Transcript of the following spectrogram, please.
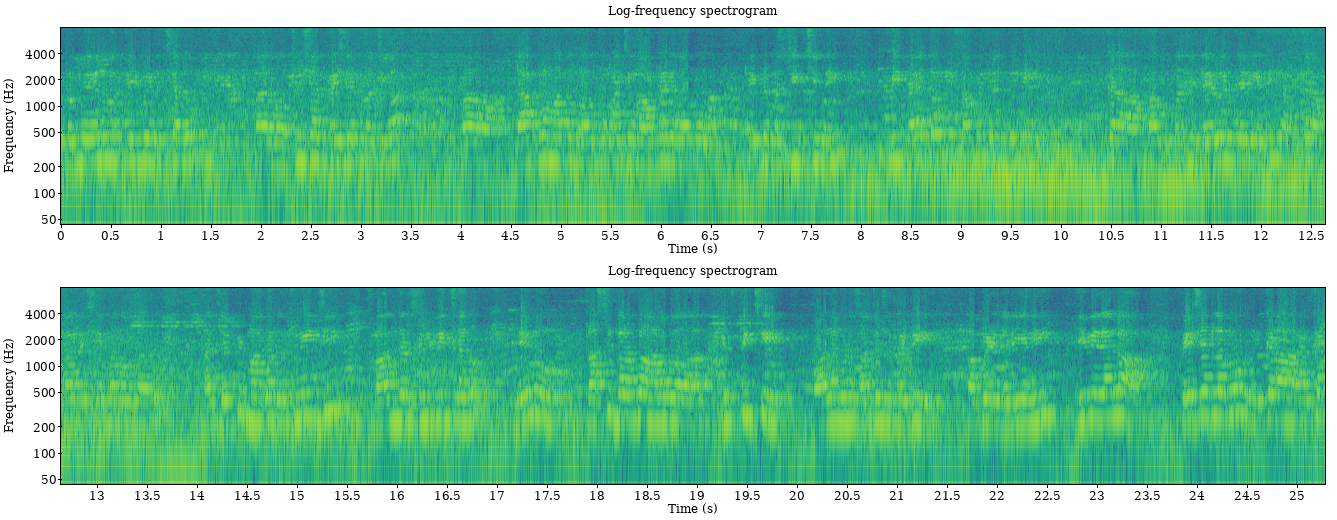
ఈ తొమ్మిది ఏళ్ళు మాకు ట్రీట్మెంట్ ఇచ్చారు. మా- చూశారు పేషెంట్ మంచిగా. మా డాక్టర్ మాత్రం మాకు మంచిగా మాట్లాడి మాకు ట్రీట్మెంట్ మంచిగా ఇచ్చింది. మీ దయతో స్వామి దయతో ఇక్కడ మాకు మంచి డెలివరీ జరిగింది. అందరూ అమ్మాయిలు క్షేమంగా ఉన్నారు. అని చెప్పి మాకు అక్కడ చూపించి మా అందరు చూపించారు మేము ట్రస్ట్ తరఫున వాళ్ళకు గిఫ్ట్ ఇచ్చి వాళ్ళని కూడా సంతోషం పెట్టి పంపించడం జరిగింది. ఈ విధంగా పేషెంట్లకు ఇక్కడ ఇక్కడ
